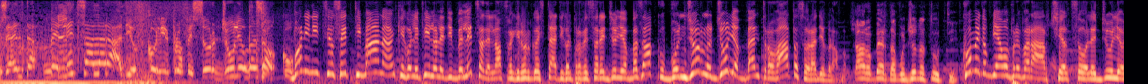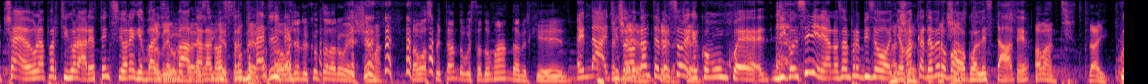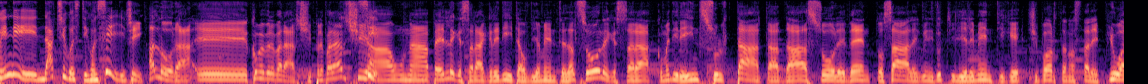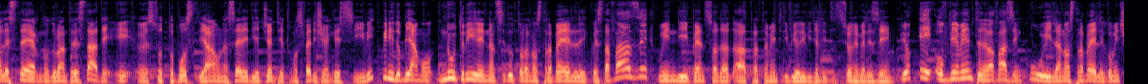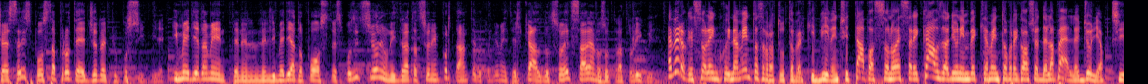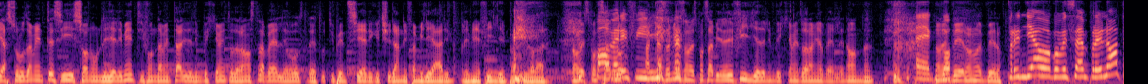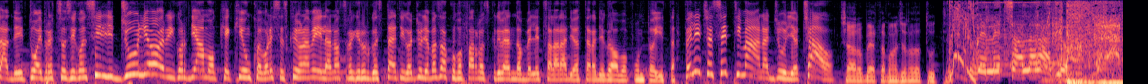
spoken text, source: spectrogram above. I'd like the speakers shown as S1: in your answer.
S1: presenta Bellezza alla radio con il professor Giulio Basocco.
S2: Buon inizio settimana anche con le pillole di bellezza del nostro chirurgo estetico, il professore Giulio Basocco. Buongiorno Giulio, ben trovato su Radio Globo.
S3: Ciao Roberta, buongiorno a tutti.
S2: Come dobbiamo prepararci al sole, Giulio? C'è una particolare attenzione che va
S3: Sapevo
S2: riservata
S3: che
S2: alla nostra
S3: chiesto,
S2: pelle.
S3: Stavo facendo il conto alla rovescia, ma stavo aspettando questa domanda perché.
S2: E dai, ci sono tante
S3: c'era,
S2: persone
S3: c'era.
S2: che comunque di consigli ne hanno sempre bisogno,
S3: Ma certo,
S2: manca davvero
S3: ma certo.
S2: poco all'estate.
S3: Avanti, dai.
S2: Quindi dacci questi consigli.
S3: Sì, allora, eh, come prepararci? Prepararci
S2: Sì.
S3: a una pelle che sarà aggredita ovviamente dal sole, che sarà, come dire, insultata da sole, vento, sale, quindi tutti gli elementi che ci portano a stare più all'esterno durante l'estate e eh, sottoposti a una serie di agenti atmosferici aggressivi. Quindi dobbiamo nutrire innanzitutto la nostra pelle in questa fase, quindi penso ad- a, trattamenti di biorivitalizzazione per esempio, e ovviamente nella fase in cui la nostra pelle comincia a essere esposta, proteggerla il più possibile. Immediatamente nel- nell'immediato post esposizione un'idratazione importante perché ovviamente il caldo, il sole e il sale hanno sottratto liquidi.
S2: È vero che sole e inquinamento, soprattutto per chi vive in città, possono essere causa di un invecchiamento precoce della pelle, Giulio?
S3: Sì, assolutamente sì, sono gli elementi fondamentali dell'invecchiamento della nostra pelle, oltre a tutti i pensieri che ci danno i familiari, le mie figlie in particolare. Sono responsabile-
S2: Povere figlie.
S3: A casa mia sono responsabili le figlie dell'invecchiamento della mia pelle, non,
S2: Ecco.
S3: non è vero, non è vero.
S2: Prendiamo come sempre nota dei tuoi preziosi consigli, Giulio. Ricordiamo che chiunque volesse scrivere una mail al nostro chirurgo estetico Giulio Basocco può farlo scrivendo a bellezzalaradio.it. Felice settimana, Giulio. Ciao!
S3: Ciao Roberta, buona giornata a tutti.
S1: Bellezza alla radio.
